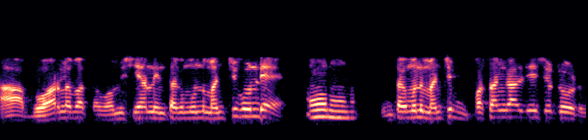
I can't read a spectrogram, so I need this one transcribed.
ఆ బోర్ల బక్క వంశీ అన్న ఇంతకు ముందు మంచిగా ఉండే. ఇంతకు ముందు మంచి ప్రసంగాలు చేసేటోడు.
